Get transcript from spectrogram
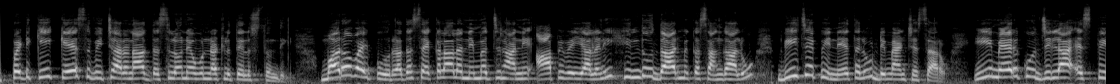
ఇప్పటికీ కేసు విచారణ దశలోనే ఉన్నట్లు తెలుస్తుంది. మరోవైపు రథ శకలాల నిమజ్జనాన్ని ఆపివేయాలని హిందూ ధార్మిక సంఘాలు బీజేపీ నేతలు డిమాండ్ చేశారు. ఈ మేరకు జిల్లా ఎస్పీ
